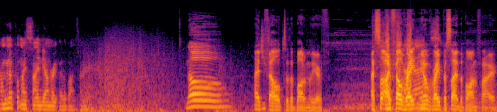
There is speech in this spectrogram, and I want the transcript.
I'm gonna put my sign down right by the bonfire. No, I fell to the bottom of the earth. I saw. I fell right, you know, right beside the bonfire.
